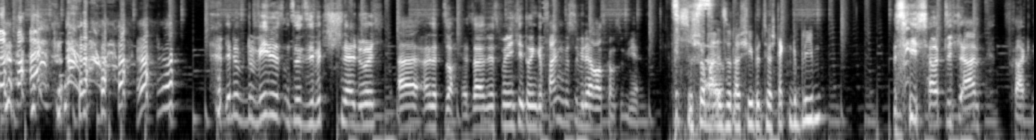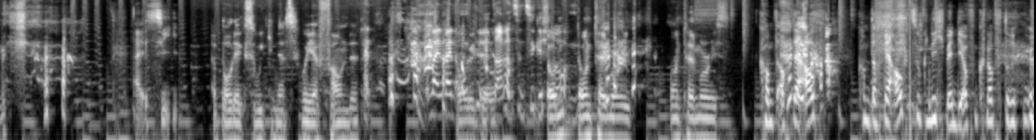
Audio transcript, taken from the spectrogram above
the fuck? Ja, du, du wedelst und sie, witscht schnell durch. Äh, und jetzt, so, jetzt, jetzt bin ich hier drin gefangen, bis du wieder rauskommst mit mir. Bist du schon mal in so einer Schiebetür stecken geblieben? Sie schaut dich an. Frag nicht. I see. A Bodex weakness, we have found it. mein, mein Onkel, daran sind sie Don't, gestorben. don't tell Maurice. Don't tell Maurice. Kommt auch der, Auf kommt auch der Aufzug nicht, wenn die auf den Knopf drücken.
